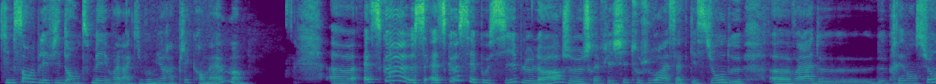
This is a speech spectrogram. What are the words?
qui me semblent évidentes, mais voilà, qu'il vaut mieux rappeler quand même. Euh, est-ce que est-ce que c'est possible, Laure? Je, je, réfléchis toujours à cette question de euh, voilà de, de prévention.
